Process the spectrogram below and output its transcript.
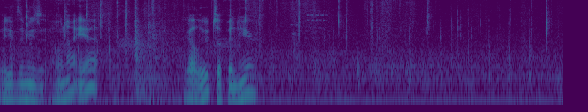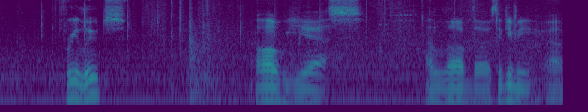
Leave the music. Oh, not yet. I got loots up in here. free loots. Oh, yes. I love those. They give me a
